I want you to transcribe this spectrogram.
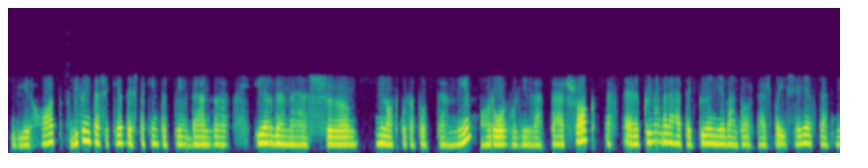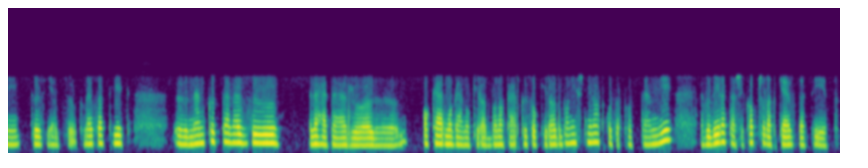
bírhat. Bizonyítási kérdés tekintetében érdemes nyilatkozatot tenni arról, hogy élettársak. Ezt különbe lehet egy külön nyilvántartásba is jegyeztetni, közjegyzők vezetik, nem kötelező, lehet erről akár magánokiratban, akár közokiratban is nyilatkozatot tenni. Ez az élettársi kapcsolat kezdetét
